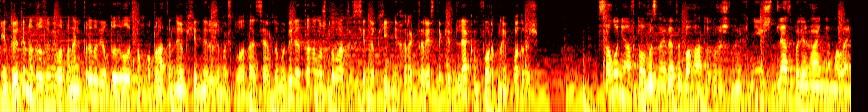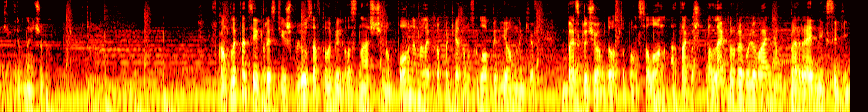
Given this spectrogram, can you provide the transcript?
Інтуїтивно зрозуміла панель приладів дозволить вам обрати необхідний режим експлуатації автомобіля та налаштувати всі необхідні характеристики для комфортної подорожі. В салоні авто ви знайдете багато зручних ніж для зберігання маленьких дрібничок. В комплектації Prestige Plus автомобіль оснащено повним електропакетом склопідйомників, безключовим доступом в салон, а також електрорегулюванням передніх сидінь.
